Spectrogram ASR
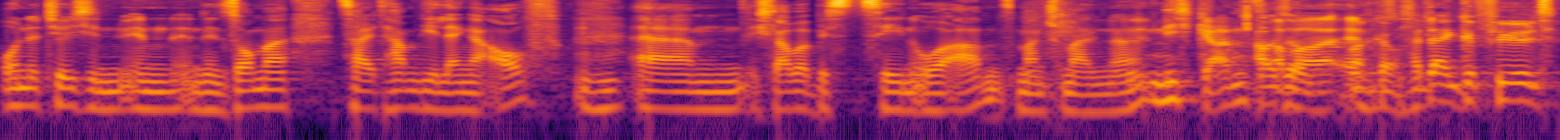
Und natürlich in, in, in den Sommerzeit haben die länger auf. Mhm. Ähm, ich glaube bis 10 Uhr abends manchmal. Ne? Nicht ganz, also, aber ähm, okay. hat er gefühlt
